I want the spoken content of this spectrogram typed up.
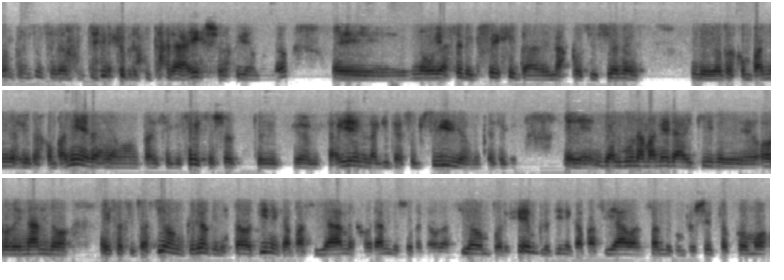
Bueno, pero entonces lo tenés que preguntar a ellos, digamos, ¿no? Eh, no voy a hacer exégeta de las posiciones de otros compañeros y otras compañeras, digamos, me parece que es eso, yo creo que está bien la quita de subsidios, me parece que eh, de alguna manera hay que ir eh, ordenando esa situación, creo que el Estado tiene capacidad mejorando su recaudación, por ejemplo, tiene capacidad avanzando con proyectos como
